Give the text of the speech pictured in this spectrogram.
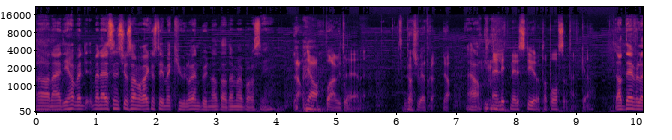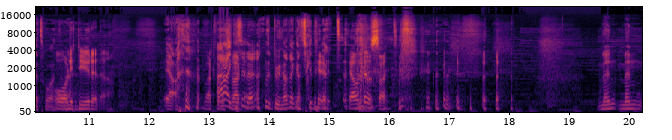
Ja, nei, de har, men, men jeg syns jo samuraikostyme er kulere enn bunad. Det må jeg bare si. Ja, Ja. da er vi to. Det er, det. Kanskje vi er tre. Ja. Ja, det er litt mer styr å ta på seg, tenker jeg. ja det vil jeg tro. Og litt dyrere. Ja. I hvert fall Ah, ikke si det. Bunad er ganske dyrt. Ja, det er jo sant. Men, men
